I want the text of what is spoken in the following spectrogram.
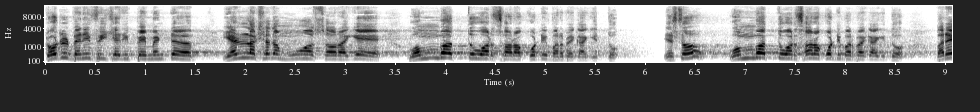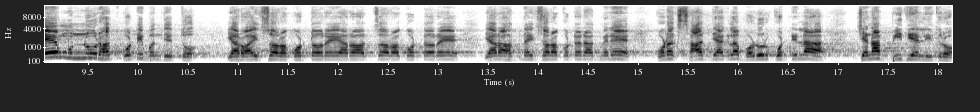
ಟೋಟಲ್ ಬೆನಿಫಿಷರಿ ಪೇಮೆಂಟ್ ಎರಡು ಲಕ್ಷದ ಮೂವತ್ತು ಸಾವಿರಗೆ ಒಂಬತ್ತುವರೆ ಸಾವಿರ ಕೋಟಿ ಬರಬೇಕಾಗಿತ್ತು. ಎಷ್ಟು? ಒಂಬತ್ತುವರೆ ಸಾವಿರ ಕೋಟಿ ಬರಬೇಕಾಗಿತ್ತು. ಬರೇ ಮುನ್ನೂರ ಹತ್ತು ಕೋಟಿ ಬಂದಿತ್ತು. ಯಾರೋ ಐದು ಸಾವಿರ ಕೊಟ್ಟವ್ರೆ, ಯಾರೋ ಹತ್ತು ಸಾವಿರ ಕೊಟ್ಟವ್ರೆ, ಯಾರೋ ಹದಿನೈದು ಸಾವಿರ ಕೊಟ್ಟವ್ರೆ ಆದಮೇಲೆ ಕೊಡೋಕ್ಕೆ ಸಾಧ್ಯ ಆಗಲ್ಲ ಬಡವ್ರು ಕೊಟ್ಟಿಲ್ಲ, ಜನ ಬೀದಿಯಲ್ಲಿದ್ದರು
